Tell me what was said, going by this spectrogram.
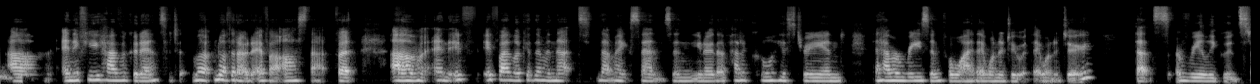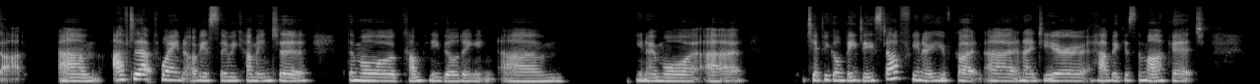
Um, and if you have a good answer to, well, not that I would ever ask that, but um, and if if I look at them and that that makes sense, and you know they've had a cool history and they have a reason for why they want to do what they want to do, that's a really good start. Um, after that point, obviously we come into the more company building, um, you know, more uh, typical BD stuff. You know, you've got uh, an idea how big is the market.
